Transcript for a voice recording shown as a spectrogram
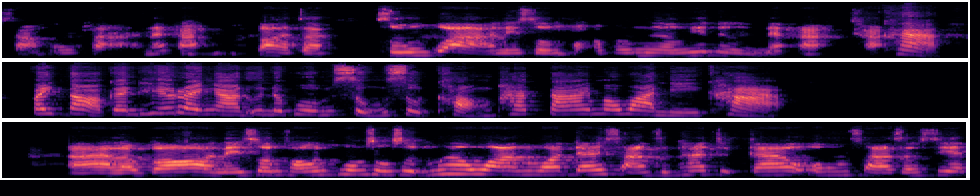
33 องศานะคะ ก็อาจจะสูงกว่าในโซนของอำเภอเมืองนิดหนึ่งนะคะค่ะค่ะ ไปต่อกันที่รายงานอุณหภูมิสูงสุดของภาคใต้เมื่อวานนี้ค่ะอ่าแล้วก็ในส่วนของอุณหภูมิสูงสุดเมื่อวานวัดได้ 35.9 องศาเซลเซียส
